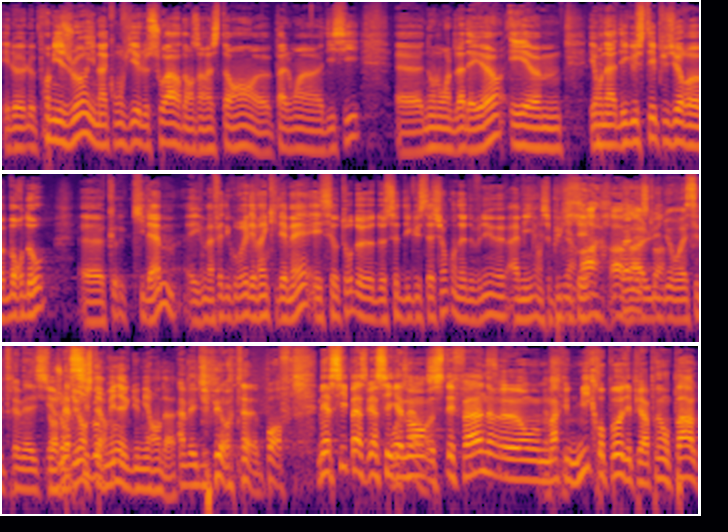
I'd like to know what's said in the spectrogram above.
Et le, le premier jour, il m'a convié le soir dans un restaurant euh, pas loin d'ici, euh, non loin de là d'ailleurs. Et, euh, et on a dégusté plusieurs euh, Bordeaux euh, que- qu'il aime. Et il m'a fait découvrir les vins qu'il aimait. Et c'est autour de, de cette dégustation qu'on est devenus euh, amis. On s'est plus quittés. Ah, ah, ah, l'union, ouais, c'est très belle histoire. aujourd'hui, on se termine avec du Miranda. Avec du Miranda. Pof. Merci Passe, merci Bon également. Stéphane. Euh, on marque une micro-pause et puis après on parle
